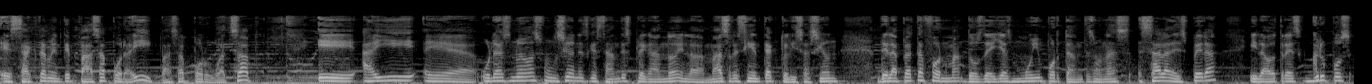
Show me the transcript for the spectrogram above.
Exactamente, pasa por ahí, pasa por WhatsApp. Eh, hay eh, unas nuevas funciones que están desplegando en la más reciente actualización de la plataforma. Dos de ellas muy importantes son las sala de espera y la otra es grupos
